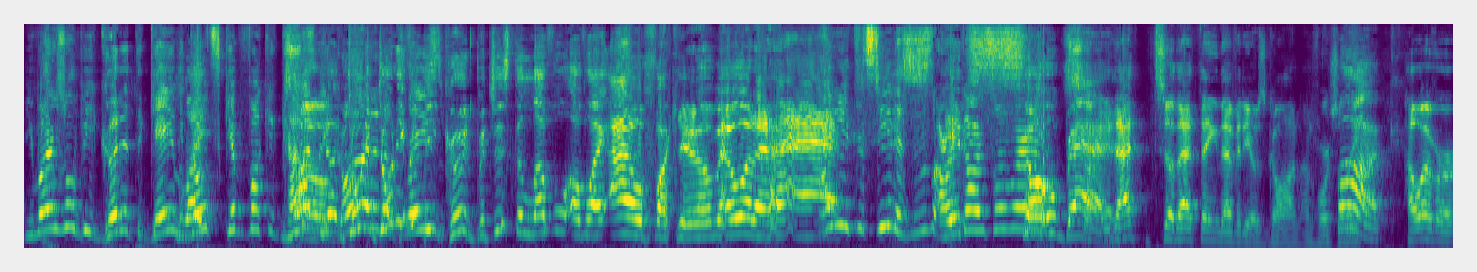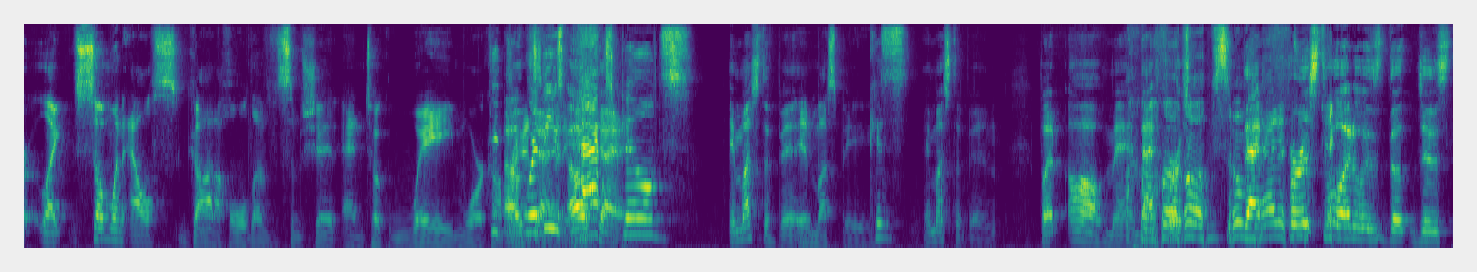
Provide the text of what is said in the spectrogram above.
you might as well be good at the game. Like- don't skip fucking No, no, Go don't and don't even blaze- be good, but just the level of like, I don't fucking know, man. What a I need to see this. This is archived It's somewhere. so So bad. that so that thing that video is gone, unfortunately. Fuck. However, like someone else got a hold of some shit and took way more comprehensive. Were these Okay. Builds? it must have been. It must be. Because It must have been. But oh man, that Oh, first I'm so that first one was the just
